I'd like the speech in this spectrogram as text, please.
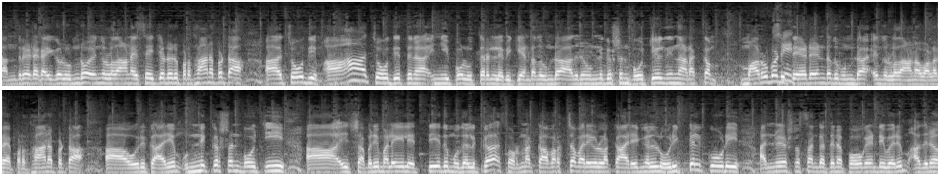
തന്ത്രിയുടെ കൈകളുണ്ടോ എന്നുള്ളതാണ് എസ് ഐ ടിയുടെ ഒരു പ്രധാനപ്പെട്ട ചോദ്യം. ആ ചോദ്യത്തിന് ഇനിയിപ്പോൾ ഉത്തരം ലഭിക്കേണ്ടതുണ്ട്. അതിന് ഉണ്ണികൃഷ്ണൻ പോറ്റിയിൽ നിന്നടക്കം മറുപടി തേടേണ്ടതുണ്ട് എന്നുള്ളതാണ് വളരെ പ്രധാനപ്പെട്ട ഒരു കാര്യം ഉണ്ണികൃഷ്ണൻ പോറ്റി ഈ ശബരിമലയിൽ എത്തിയത് മുതൽക്ക് സ്വർണ കവർച്ച വരെയുള്ള കാര്യങ്ങളിൽ ഒരിക്കൽ കൂടി അന്വേഷണ സംഘത്തിന് പോകേണ്ടി വരും. അതിന്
